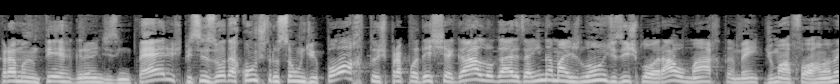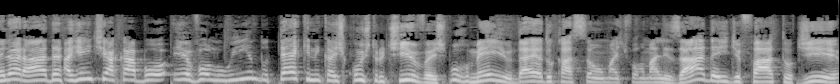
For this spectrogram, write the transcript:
para manter grandes impérios, precisou da construção de portos para poder chegar a lugares ainda mais longes e explorar o mar também de uma forma melhorada. A gente acabou evoluindo técnicas construtivas por meio da educação mais formalizada e de fato de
